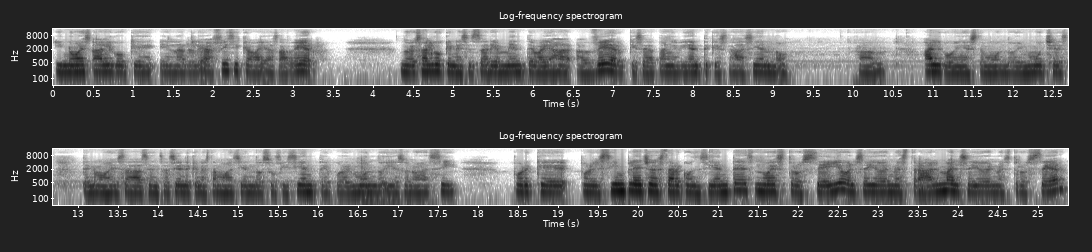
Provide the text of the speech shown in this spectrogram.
Y no es algo que en la realidad física vayas a ver. No es algo que necesariamente vayas a, ver que sea tan evidente que estás haciendo um, algo en este mundo. Y muchos tenemos esa sensación de que no estamos haciendo suficiente por el mundo y eso no es así. Porque por el simple hecho de estar conscientes, nuestro sello, el sello de nuestra alma, el sello de nuestro ser,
